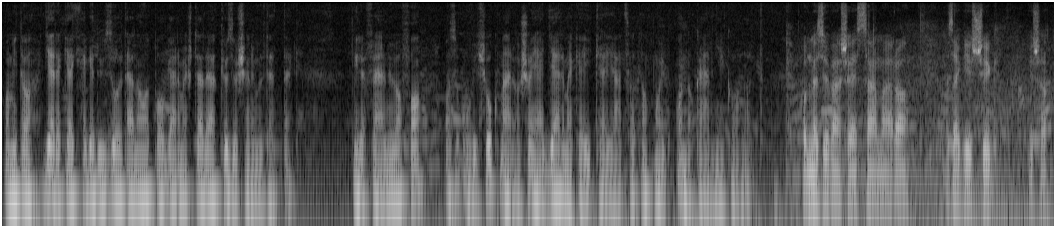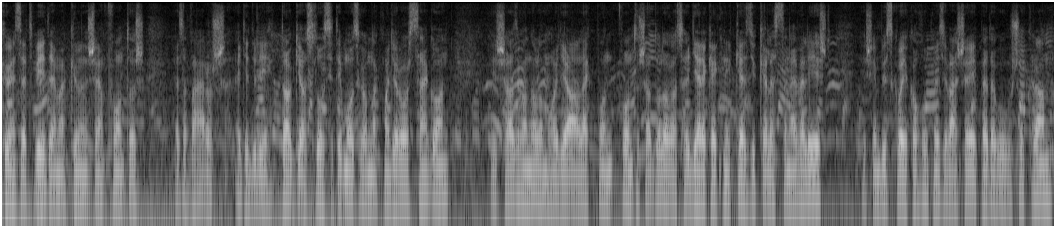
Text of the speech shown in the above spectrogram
amit a gyerekek Hegedű Zoltán alpolgármesterrel közösen ültettek. Mire felnő a fa, az ovisok már a saját gyermekeikkel játszhatnak majd annak árnyéka alatt. Hódmezővásárhely számára az egészség és a környezetvédelme különösen fontos. Ez a város egyedüli tagja a Slow City mozgalomnak Magyarországon, és azt gondolom, hogy a legfontosabb dolog az, hogy gyerekeknél kezdjük el ezt a nevelést, és én büszke vagyok a hódmezővásárhelyi pedagógusokra,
